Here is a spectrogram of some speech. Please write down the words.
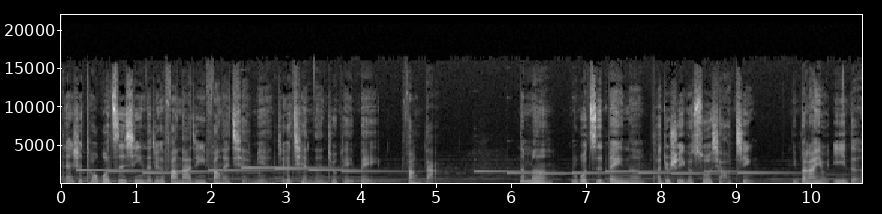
但是透过自信的这个放大镜放在前面，这个潜能就可以被放大。那么如果自卑呢，它就是一个缩小镜，你本来有一的，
